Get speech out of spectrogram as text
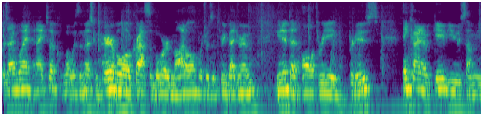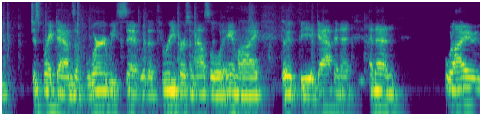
was I went and I took what was the most comparable across the board model, which was a three bedroom unit that all three produced. And kind of gave you some just breakdowns of where we sit with a three person household, AMI, the, the gap in it. And then what I,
